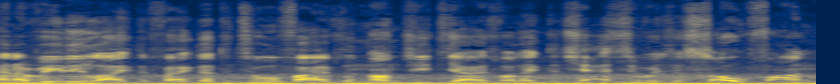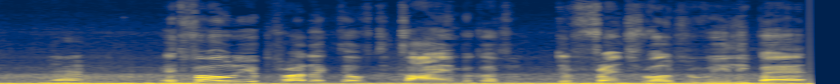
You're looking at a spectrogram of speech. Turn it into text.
And I really like the fact that the 205s, the non-GTIs, were like the chassis were just so fun. Yeah. It's probably a product of the time because the French roads were really bad.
